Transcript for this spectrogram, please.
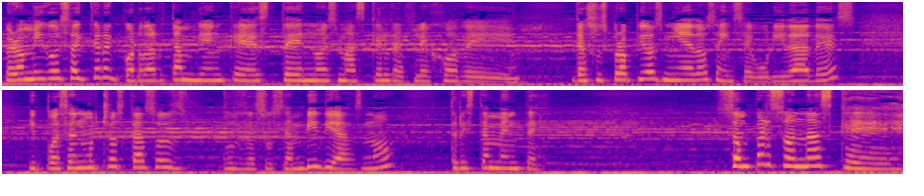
Pero amigos, hay que recordar también que este no es más que el reflejo de de sus propios miedos e inseguridades y pues en muchos casos pues de sus envidias, ¿no? Tristemente son personas que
